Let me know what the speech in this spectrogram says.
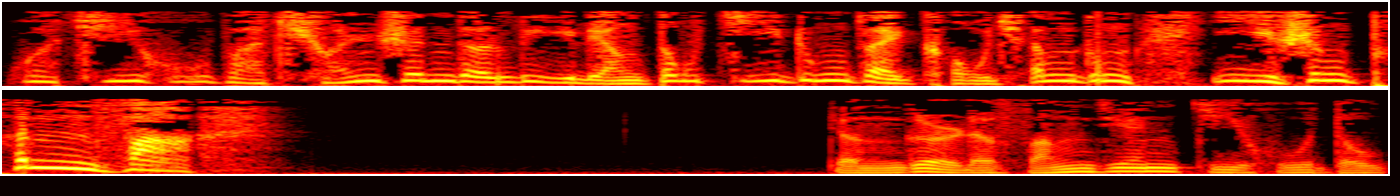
我几乎把全身的力量都集中在口腔中，一声喷发，整个的房间几乎都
